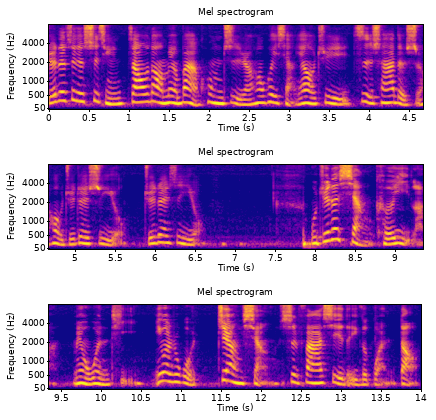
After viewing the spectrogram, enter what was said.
觉得这个事情遭到没有办法控制，然后会想要去自杀的时候，绝对是有，绝对是有。我觉得想可以啦，没有问题，因为如果这样想是发泄的一个管道。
